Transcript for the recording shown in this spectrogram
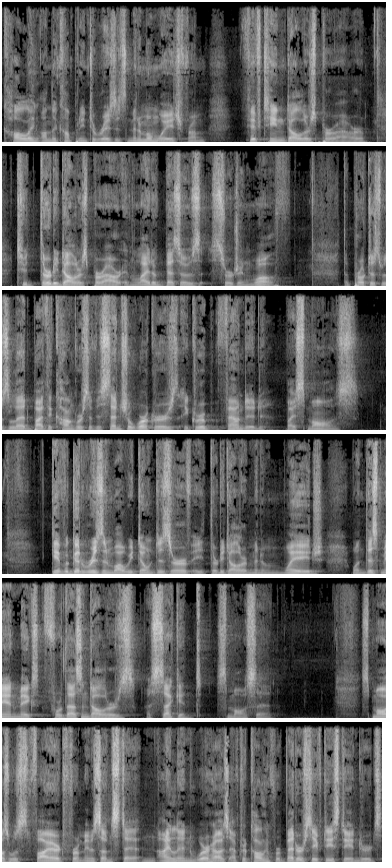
calling on the company to raise its minimum wage from $15 per hour to $30 per hour in light of Bezos' surging wealth. The protest was led by the Congress of Essential Workers, a group founded by Smalls. Give a good reason why we don't deserve a $30 minimum wage when this man makes $4,000 a second, Smalls said. Smalls was fired from Amazon's Staten Island warehouse after calling for better safety standards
